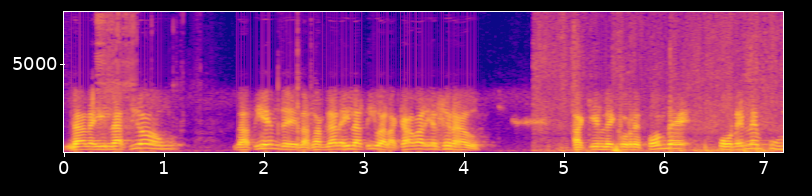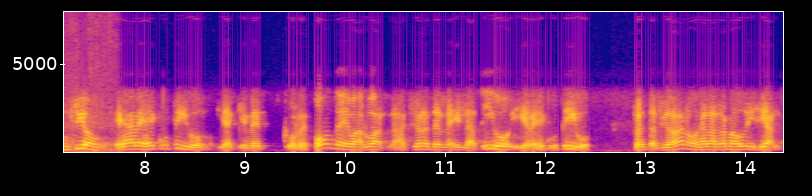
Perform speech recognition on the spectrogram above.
la legislación la atiende la Asamblea Legislativa, la Cámara y el Senado. A quien le corresponde ponerla en función es al Ejecutivo y a quien le corresponde evaluar las acciones del Legislativo y el Ejecutivo frente a ciudadanos es a la rama judicial.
